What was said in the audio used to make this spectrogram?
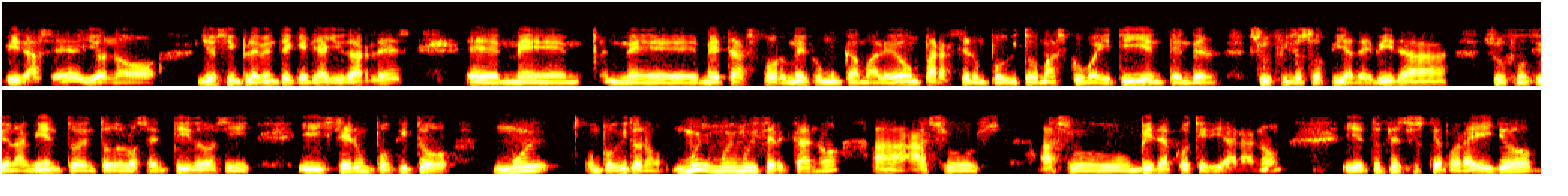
vidas, ¿eh? yo no, yo simplemente quería ayudarles, eh, me, me, transformé como un camaleón para ser un poquito más cubaití, entender su filosofía de vida, su funcionamiento en todos los sentidos y, y ser un poquito muy, un poquito no, muy, muy, muy cercano a, sus a su vida cotidiana, ¿no? Y entonces, usted por ahí yo,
